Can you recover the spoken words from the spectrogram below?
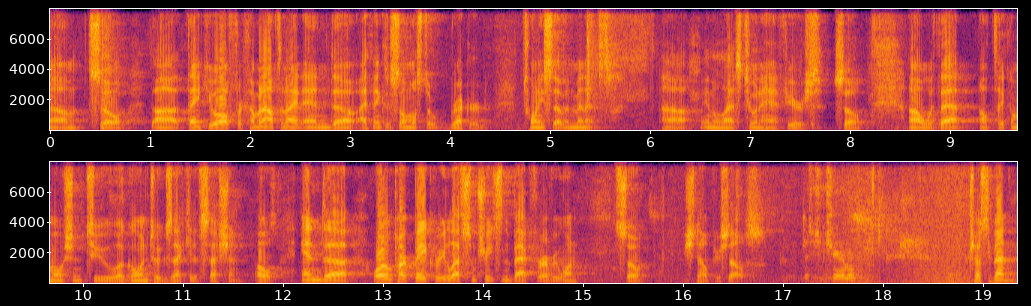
Um, So, uh, thank you all for coming out tonight, and uh, I think it's almost a record, 27 minutes uh, in the last two and a half years. So, uh, with that, I'll take a motion to uh, go into executive session. Oh, and uh, Orland Park Bakery left some treats in the back for everyone, so you should help yourselves. Mr. Chairman, Trustee Fenton?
